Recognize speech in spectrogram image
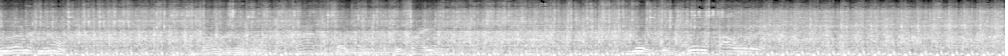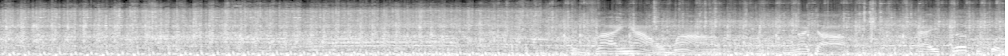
เยอะนะพี่น้องว่ามันคาตอนด้วยไฟนะล่งจนเครื่องเตาเลยเป็นทรายเหงามาก น่าจะไกลเติบทุกคน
